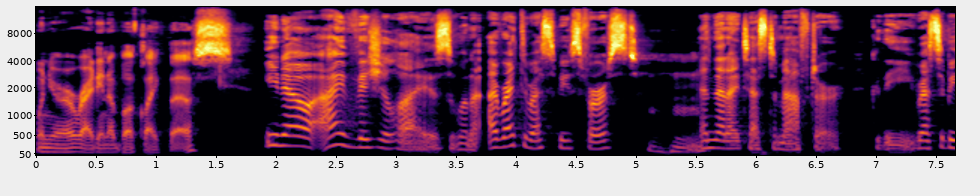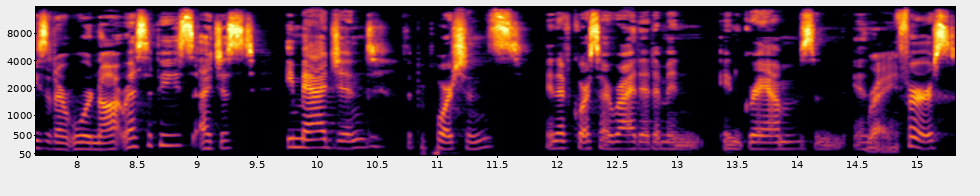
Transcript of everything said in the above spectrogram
when you're writing a book like this? You know, I visualize when I, I write the recipes 1st Mhm. and then I test them after. The recipes that are, were not recipes, I just imagined the proportions. And of course, I write at them in, in grams and, and Right. first,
